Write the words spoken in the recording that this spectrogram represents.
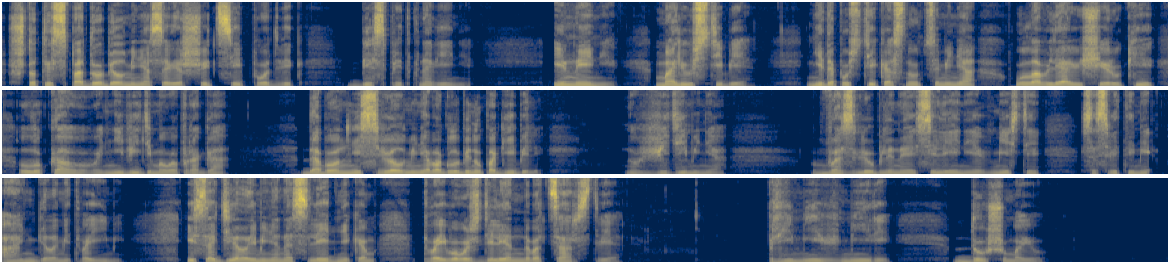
что Ты сподобил меня совершить сей подвиг без преткновения. И ныне молюсь Тебе, не допусти коснуться меня уловляющей руки лукавого, невидимого врага, дабы он не свел меня во глубину погибели, но введи меня возлюбленное селение вместе со святыми ангелами Твоими и соделай меня наследником Твоего вожделенного царствия. Прими в мире душу мою,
